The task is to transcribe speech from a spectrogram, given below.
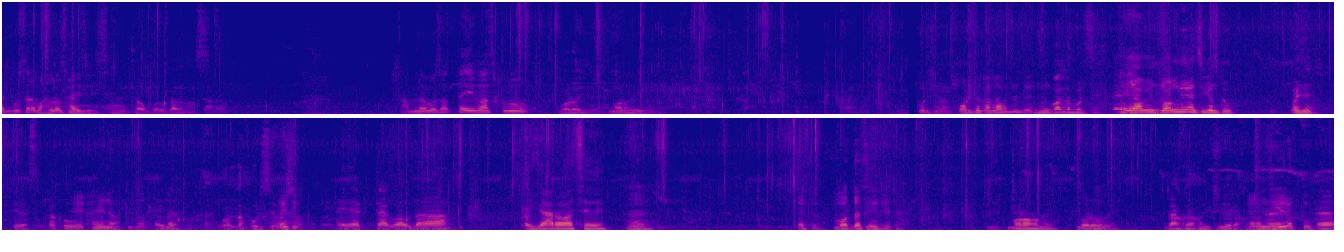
এক বছরে ভালো সাইজ হয়েছে। সব গরুকাল মাছ সামনে বছর তো এই মাছ পুরো বড় হয়ে যায় বড় হয়ে যাবে। পড়ছে পড়ছে গাল্লা পড়ছে হুম গলদা পড়ছে। এই আমি জল নিয়ে আছি কিন্তু। ওই যে ঠিক আছে কাকু। খাই না একটু জল এই দেখো গলদা পড়ছে এই তো। এই একটা গলদা এই যে আরও আছে। হ্যাঁ। এই তো মদ্দা চিংড়ি এটা। বড় হবে। বড় হবে। রাখো এখন জিয়ে রাখো। এখন রাখব হ্যাঁ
